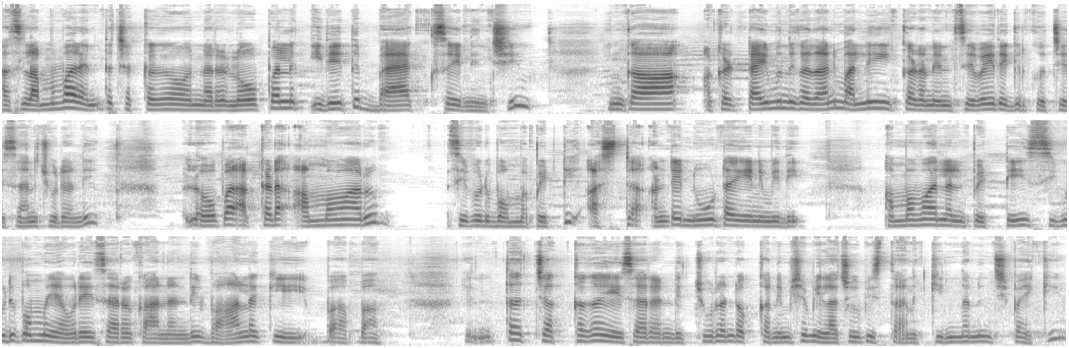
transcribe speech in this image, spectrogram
అసలు అమ్మవారు ఎంత చక్కగా ఉన్నారో. లోపల ఇదైతే బ్యాక్ సైడ్ నుంచి. ఇంకా అక్కడ టైం ఉంది కదా అని మళ్ళీ ఇక్కడ నేను శివయ్య దగ్గరికి వచ్చేసాను చూడండి. లోపల అక్కడ అమ్మవారు శివుడు బొమ్మ పెట్టి అష్ట అంటే నూట ఎనిమిది అమ్మవార్లను పెట్టి శివుడి బొమ్మ ఎవరేసారో కానండి వాళ్ళకి బాబా ఎంత చక్కగా వేశారండి. చూడండి ఒక్క నిమిషం ఇలా చూపిస్తాను కింద నుంచి పైకి.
